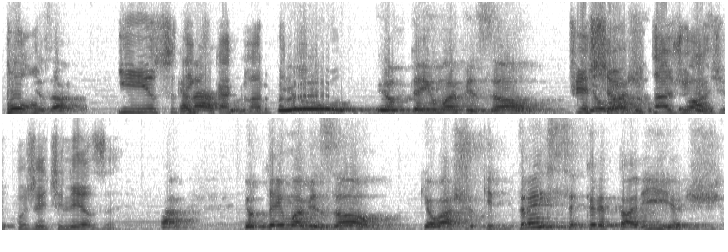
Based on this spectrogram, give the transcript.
Ponto. Exato. E isso Renato, tem que ficar claro para mundo. Eu tenho uma visão. Fechando, tá, Jorge, por gentileza. Tá. Eu tenho uma visão que eu acho que três secretarias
